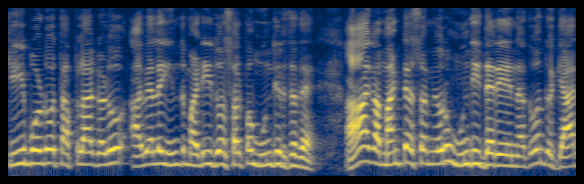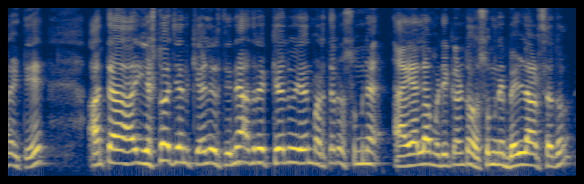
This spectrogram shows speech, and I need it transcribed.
ಕೀಬೋರ್ಡು, ತಪ್ಲಾಗಳು ಅವೆಲ್ಲ ಹಿಂದೆ ಮಾಡಿ, ಇದೊಂದು ಸ್ವಲ್ಪ ಮುಂದಿರ್ತದೆ. ಆಗ ಮಂಟಸ್ವಾಮಿಯವರು ಮುಂದಿದ್ದಾರೆ ಅನ್ನೋದು ಒಂದು ಗ್ಯಾರಂಟಿ. ಅಂತ ಎಷ್ಟೋ ಜನ ಕೇಳಿರ್ತೀನಿ ಆದರೆ ಕೆಲವು ಏನು ಮಾಡ್ತಾರೆ ಸುಮ್ಮನೆ ಎಲ್ಲ ಮಡಿಕೊಂಡು ಸುಮ್ಮನೆ ಬೆಳ್ಳಾಡ್ಸೋದು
